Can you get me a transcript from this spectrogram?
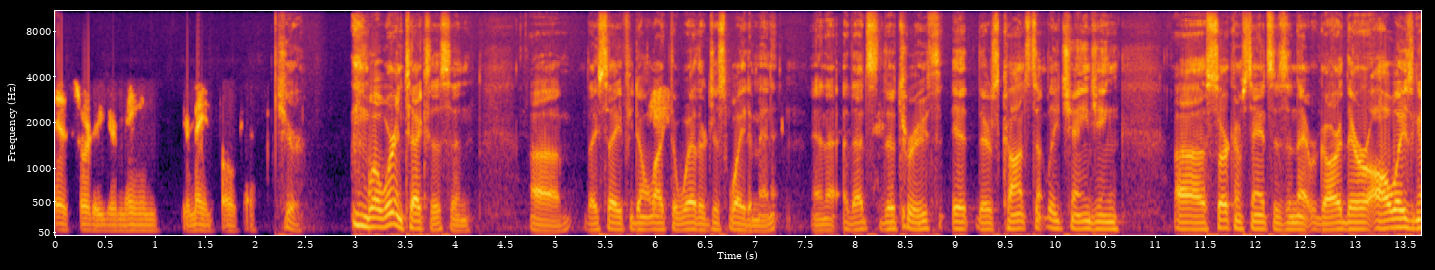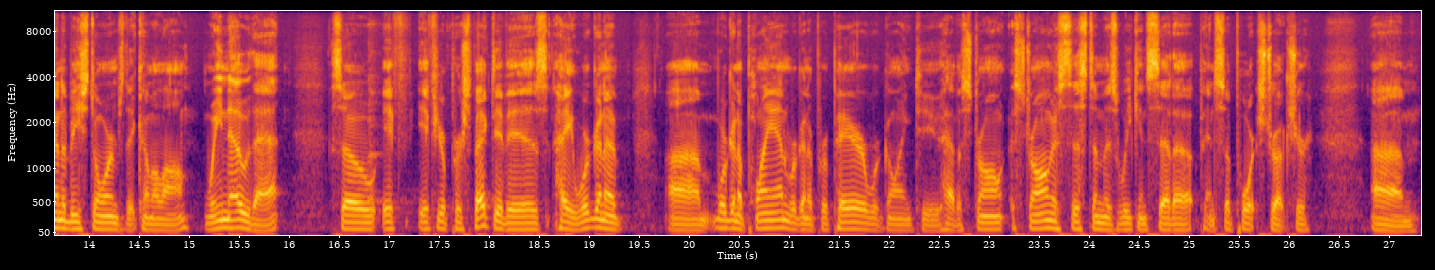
as sort of your main your main focus. Sure. Well, we're in Texas, and uh, they say if you don't like the weather, just wait a minute, and that, that's the truth. It there's constantly changing. Uh, circumstances in that regard. There are always going to be storms that come along. We know that. So if if your perspective is, hey, we're going to um, we're going to plan, we're going to prepare, we're going to have a strong, as strong a system as we can set up and support structure. Um,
